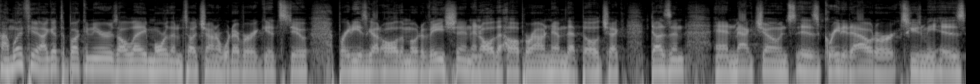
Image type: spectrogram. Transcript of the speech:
I'm with you. I got the Buccaneers. I'll lay more than a touchdown or whatever it gets to. Brady's got all the motivation and all the help around him that Belichick doesn't. And Mac Jones is graded out, or excuse me, is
